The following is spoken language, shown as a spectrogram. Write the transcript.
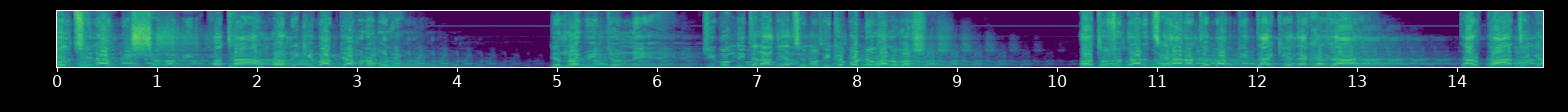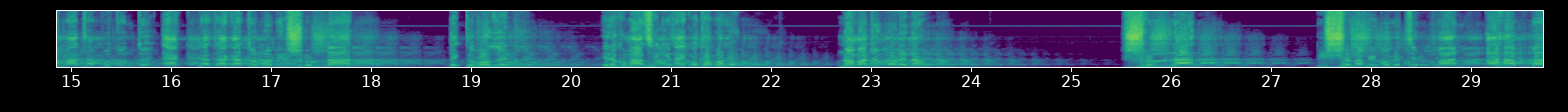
বলছিলাম বিশ্ব নবীর কথা অনেকই বাপজি আমরা বলি। যে নবীর জন্য জীবন দিতে রাজি আছে, নবীকে বড্ড ভালোবাসে। অথচ তার চেহারাতে বাপজি তাকিয়ে দেখা যায়, তার পা থেকে মাথা পর্যন্ত একটা জায়গা তো নবীর সুন্নাত দেখতে পাওয়া যায় না। এরকম আছে কি নাই কথা বলে? নামাজও পড়ে না। সুন্নাত বিশ্ব নবী বলেছেন, মান আহাব্বা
